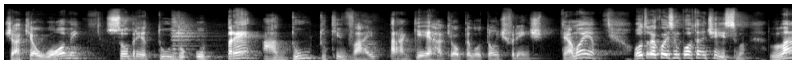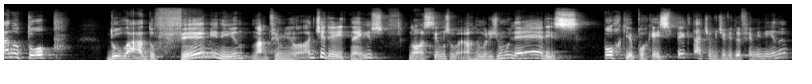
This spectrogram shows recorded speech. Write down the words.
já que é o homem, sobretudo o pré-adulto, que vai para a guerra, que é o pelotão de frente. Tem amanhã? Outra coisa importantíssima, lá no topo, do lado feminino, lado feminino, lado direito, não é isso? Nós temos o maior número de mulheres. Por quê? Porque a expectativa de vida feminina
